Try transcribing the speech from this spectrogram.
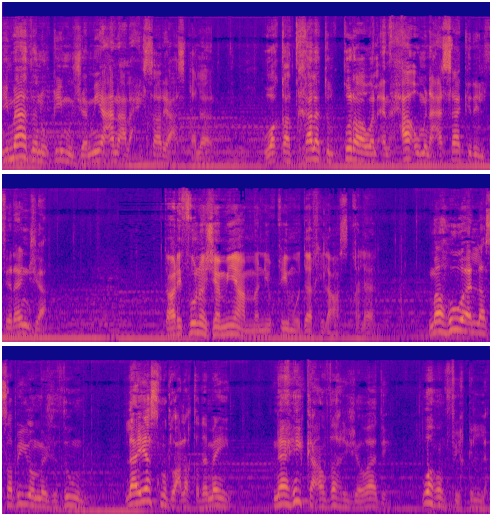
لماذا نقيم جميعا على حصار عسقلان؟ وقد خلت القرى والأنحاء من عساكر الفرنجة. تعرفون جميعا من يقيم داخل عسقلان. ما هو إلا صبي مجذوم لا يصمد على قدميه ناهيك عن ظهر جواده وهم في قلة.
